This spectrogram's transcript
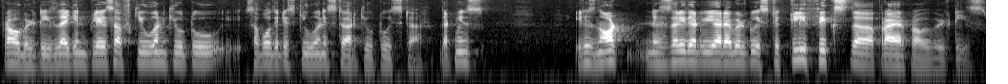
probabilities like in place of q 1 q 2 suppose it is q 1 star q 2 star that means it is not necessary that we are able to strictly fix the prior probabilities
